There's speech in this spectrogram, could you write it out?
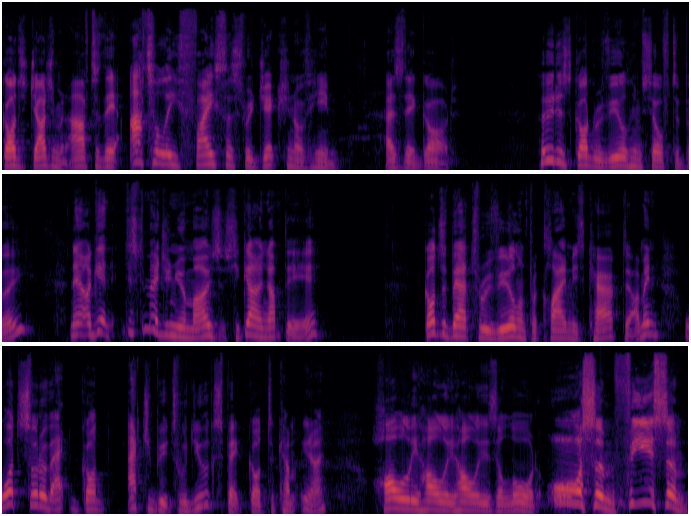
God's judgment after their utterly faithless rejection of Him as their God, who does God reveal Himself to be? Now, again, just imagine you're Moses. You're going up there. God's about to reveal and proclaim His character. I mean, what sort of God attributes would you expect God to come? You know, holy, holy, holy is the Lord. Awesome, fearsome.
